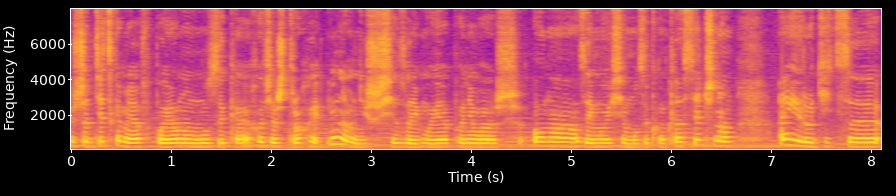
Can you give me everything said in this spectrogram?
Już od dziecka miała wpojoną muzykę, chociaż trochę inną niż się zajmuje, ponieważ ona zajmuje się muzyką klasyczną, a jej rodzice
